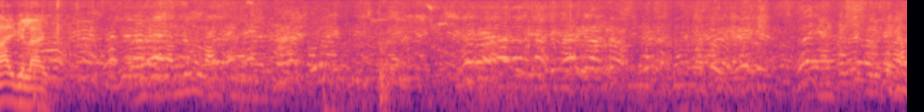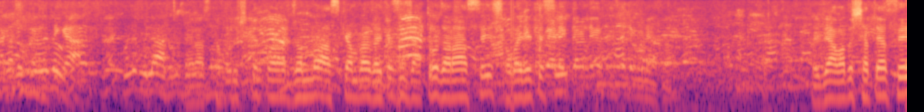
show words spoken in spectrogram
লাইভে লাইভ রাস্তা পরিষ্কার করার জন্য আজকে আমরা যাইতেছি, যাত্রা যারা আছে, সবাই যাইতেছি। এই যে আমাদের সাথে আছে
